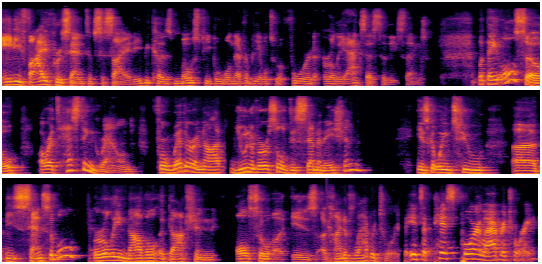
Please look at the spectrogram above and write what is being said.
eighty five percent of society, because most people will never be able to afford early access to these things. But they also are a testing ground for whether or not universal dissemination is going to uh, be sensible. Early novel adoption also uh, is a kind of laboratory. It's a piss poor laboratory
